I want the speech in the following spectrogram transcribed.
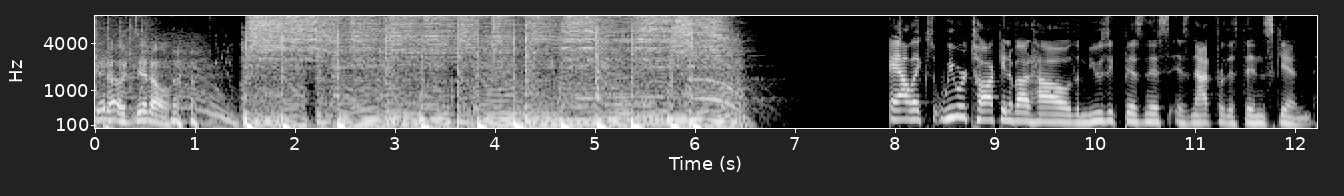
ditto, ditto. Alex, we were talking about how the music business is not for the thin skinned.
